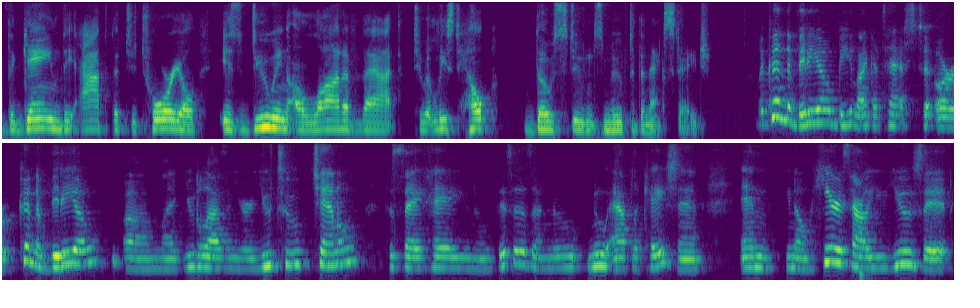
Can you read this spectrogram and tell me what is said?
the game, the app, the tutorial is doing a lot of that to at least help those students move to the next stage? but couldn't the video be like attached to, or couldn't a video, um, like utilizing your YouTube channel to say, hey, you know, this is a new new application, and you know, here's how you use it.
